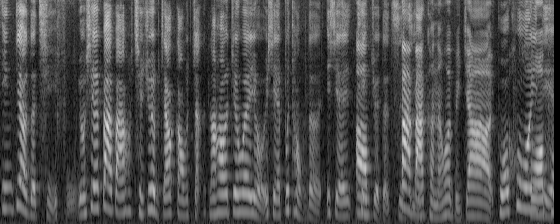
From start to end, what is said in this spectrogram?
音调的起伏，有些爸爸情绪会比较高涨，然后就会有一些不同的一些听觉的刺激。哦、爸爸可能会比较活泼一点。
